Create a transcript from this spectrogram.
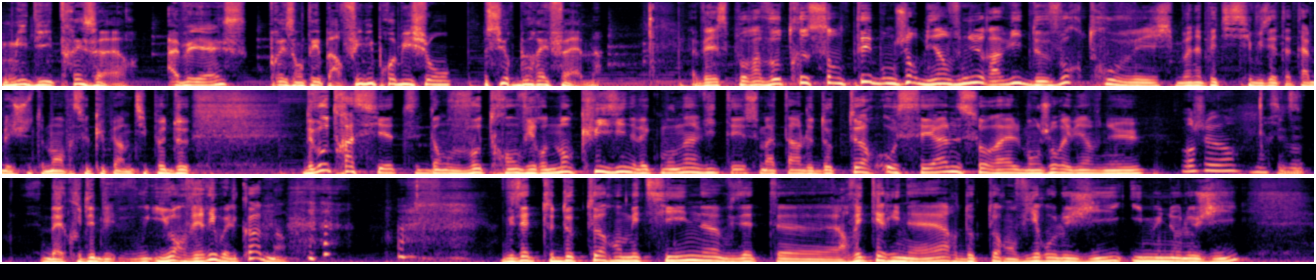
midi 13h. AVS, présenté par Philippe Robichon sur Beurre FM. AVS pour à votre santé, bonjour, bienvenue, ravi de vous retrouver. Bon appétit si vous êtes à table et justement on va s'occuper un petit peu de de votre assiette dans votre environnement cuisine avec mon invité ce matin, le docteur Océane Sorel. Bonjour et bienvenue. Bonjour, merci beaucoup. Bah écoutez, you are very welcome. vous êtes docteur en médecine, vous êtes euh, alors vétérinaire, docteur en virologie, immunologie.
